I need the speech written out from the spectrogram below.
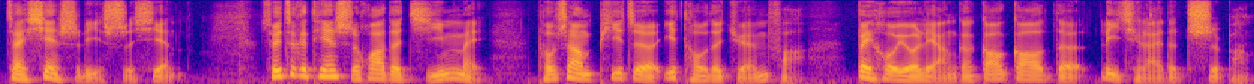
在现实里实现了。所以，这个天使画的极美，头上披着一头的卷发，背后有两个高高的立起来的翅膀。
